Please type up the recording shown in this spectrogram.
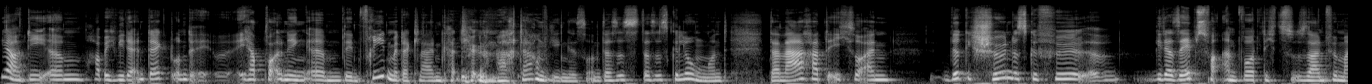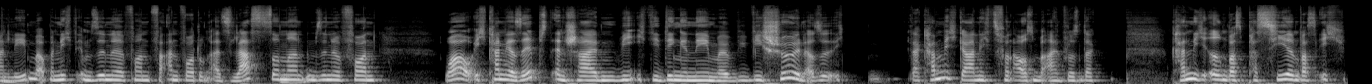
Ja, die ähm, habe ich wieder entdeckt und äh, ich habe vor allen Dingen ähm, den Frieden mit der kleinen Katja gemacht. Darum ging es und das ist, das ist gelungen. Und danach hatte ich so ein wirklich schönes Gefühl, äh, wieder selbstverantwortlich zu sein für mein Leben, aber nicht im Sinne von Verantwortung als Last, sondern im Sinne von, wow, ich kann ja selbst entscheiden, wie ich die Dinge nehme, wie, wie schön. Also ich, da kann mich gar nichts von außen beeinflussen. Da kann nicht irgendwas passieren, was ich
